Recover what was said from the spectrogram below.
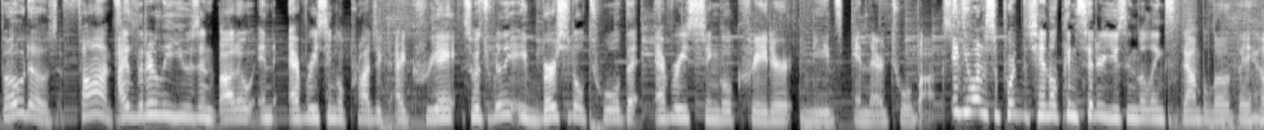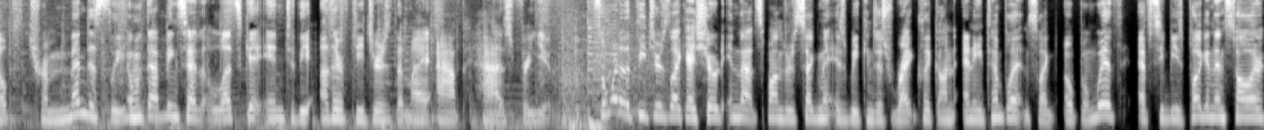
photos, fonts. I literally use Envato in every single project I create, so it's really a versatile tool that every single creator needs in their toolbox. If you want to support the channel, consider using the links down below. They help tremendously. And with that being said, let's get into the other features that my app has for you. So one of the features like I showed in that sponsored segment is we can just right click on any template and select open with FCB's plugin installer,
